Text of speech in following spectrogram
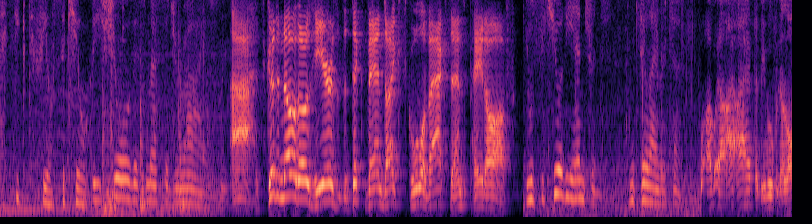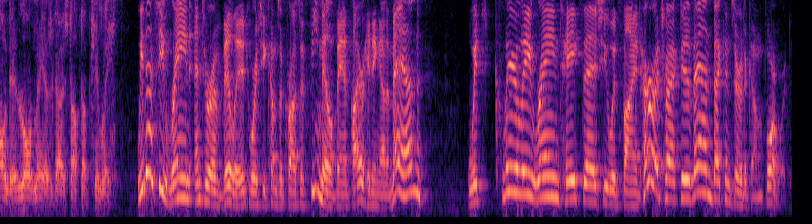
I seek to feel secure. Be sure this message arrives. Ah, it's good to know those years at the Dick Van Dyke School of Accents paid off. You will secure the entrance until I return. Well, I, I have to be moving along. The Lord Mayor's got us stopped up chimney. We then see Rayne enter a village where she comes across a female vampire hitting on a man, which clearly Rayne takes as she would find her attractive and beckons her to come forward.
